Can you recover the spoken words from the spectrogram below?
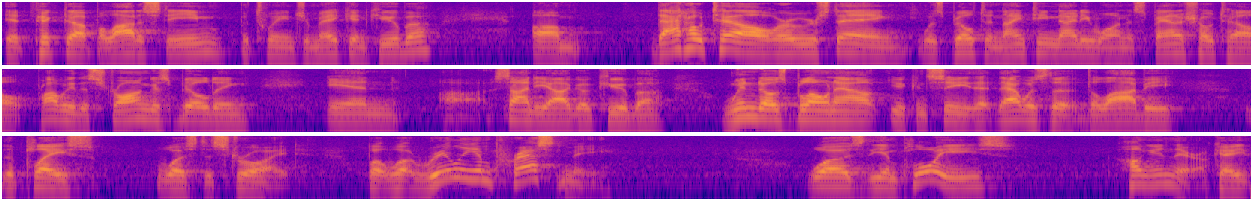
it picked up a lot of steam between Jamaica and Cuba. Um, that hotel where we were staying was built in 1991, a Spanish hotel, probably the strongest building in uh, Santiago, Cuba. Windows blown out. You can see that that was the, the lobby. The place was destroyed. But what really impressed me was the employees hung in there, okay?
